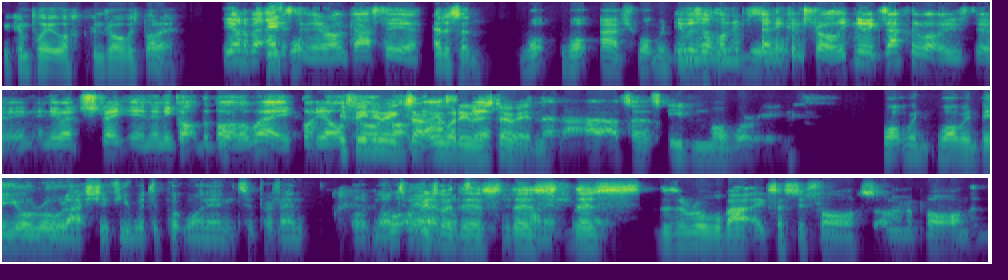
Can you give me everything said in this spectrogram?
He completely lost control of his body. you on about Ederson here or Garcia? Ederson. What what Ash? What would be He was 100% in control. He knew exactly what he was doing, and he went straight in, and he got the ball away. But he also if he knew exactly what he was Garcia. doing, then I- I'd say that's even more worrying. What would what would be your rule, Ash, if you were to put one in to prevent or not Well, to obviously, prevent, but to- there's to there's punish or there's there's a rule about excessive force on an opponent,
